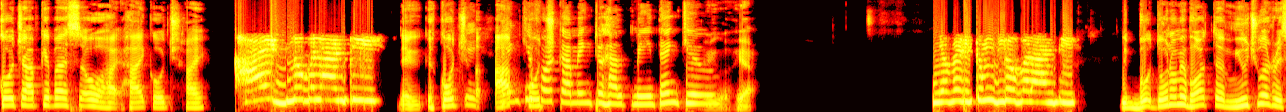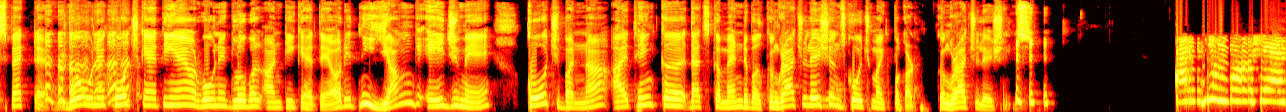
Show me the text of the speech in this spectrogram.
कोच आपके पास ओ hi hi coach hi Hi, global auntie coach आप thank you for coming to help me thank you yeah You're welcome, Global Auntie. वो दोनों में बहुत म्यूचुअल रिस्पेक्ट है। वो उन्हें कोच कहती हैं और वो उन्हें ग्लोबल आंटी कहते हैं। और इतनी यंग एज में कोच बनना I think that's commendable congratulation coach mic पकड़ you, Moshai.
